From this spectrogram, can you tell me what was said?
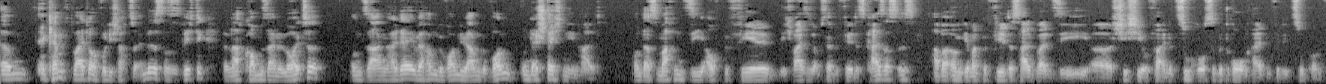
Ähm, er kämpft weiter, obwohl die Schlacht zu Ende ist, das ist richtig. Danach kommen seine Leute und sagen halt, hey, wir haben gewonnen, wir haben gewonnen und erstechen ihn halt. Und das machen sie auf Befehl, ich weiß nicht, ob es der Befehl des Kaisers ist, aber irgendjemand befiehlt es halt, weil sie äh, Shishio für eine zu große Bedrohung halten für die Zukunft.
